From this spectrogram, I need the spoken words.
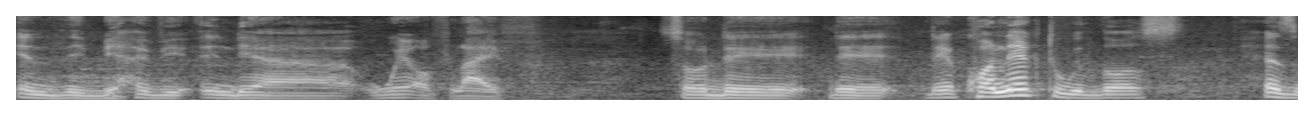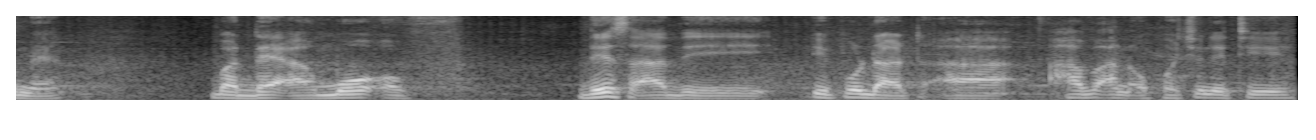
in the behavior, in their way of life. So they, they, they connect with those herdsmen, but they are more of these are the people that uh, have an opportunity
